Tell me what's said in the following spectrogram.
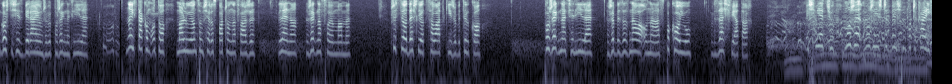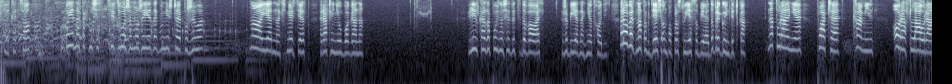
Goście się zbierają, żeby pożegnać Lilę. No i z taką oto malującą się rozpaczą na twarzy Lena żegna swoją mamę. Wszyscy odeszli od sałatki, żeby tylko pożegnać Lilę, żeby zaznała ona spokoju w zaświatach. Śmierciu, może, może jeszcze byśmy poczekali chwilkę, co? Bo jednak tak mi się stwierdziło, że może jednak bym jeszcze pożyła. No jednak śmierć jest raczej nieubłagana. Lilka, za późno się zdecydowałaś, żeby jednak nie odchodzić. Robert ma to gdzieś, on po prostu je sobie dobrego indyczka. Naturalnie płacze Kamil oraz Laura,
